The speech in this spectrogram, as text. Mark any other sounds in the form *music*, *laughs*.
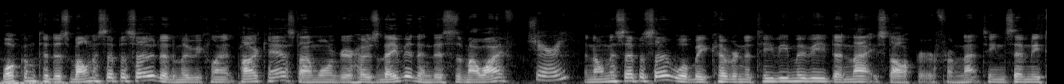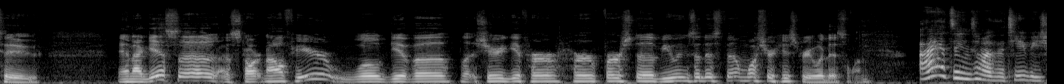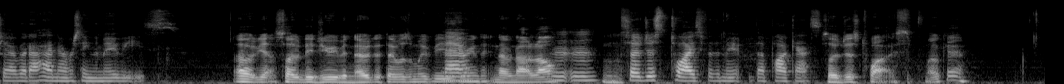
Welcome to this bonus episode of the Movie Clinic Podcast. I'm one of your hosts, David, and this is my wife. Sherry. And on this episode, we'll be covering the TV movie The Night Stalker from 1972. And I guess uh, starting off here, we'll give uh, let Sherry give her her first uh, viewings of this film. What's your history with this one? I had seen some of the TV show, but I had never seen the movies. Oh yeah. So did you even know that there was a movie No. or anything? No, not at all. Mm. So just twice for the mo- the podcast. So just twice. Okay.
